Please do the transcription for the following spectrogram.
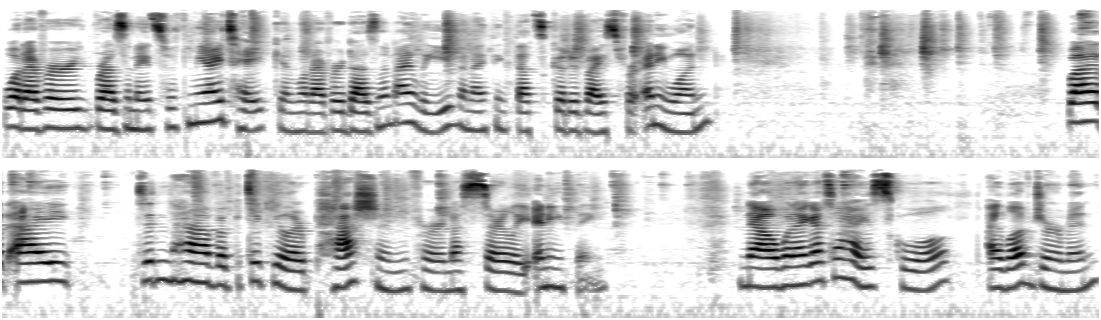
whatever resonates with me, I take, and whatever doesn't, I leave. And I think that's good advice for anyone. But I didn't have a particular passion for necessarily anything. Now, when I got to high school, I loved German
